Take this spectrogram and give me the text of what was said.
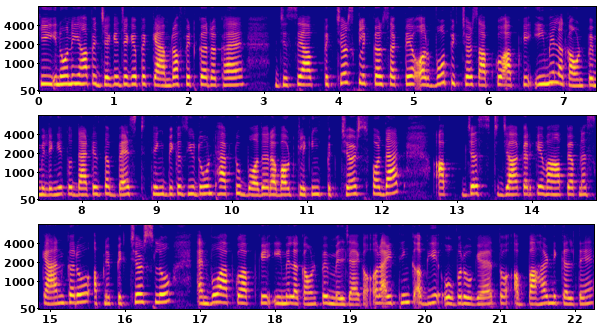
कि इन्होंने यहाँ पर जगह जगह पर कैमरा फिट कर रखा है। जिससे आप पिक्चर्स क्लिक कर सकते हैं और वो पिक्चर्स आपको आपके ईमेल अकाउंट पे मिलेंगे तो that is the best thing because you don't have to bother about clicking pictures for that आप जस्ट जा करके वहाँ पे अपना स्कैन करो, अपने पिक्चर्स लो एंड वो आपको आपके ईमेल अकाउंट पे मिल जाएगा। और आई थिंक अब ये ओवर हो गया है तो अब बाहर निकलते हैं।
